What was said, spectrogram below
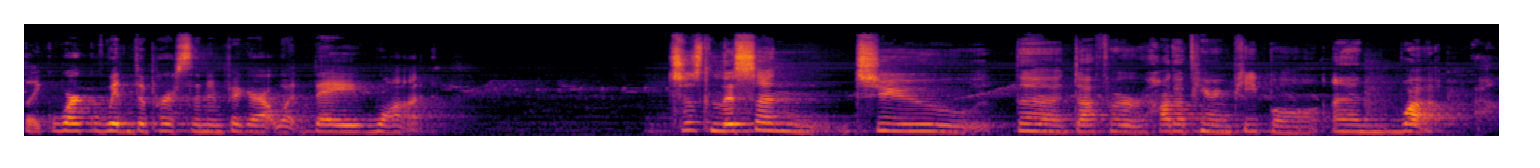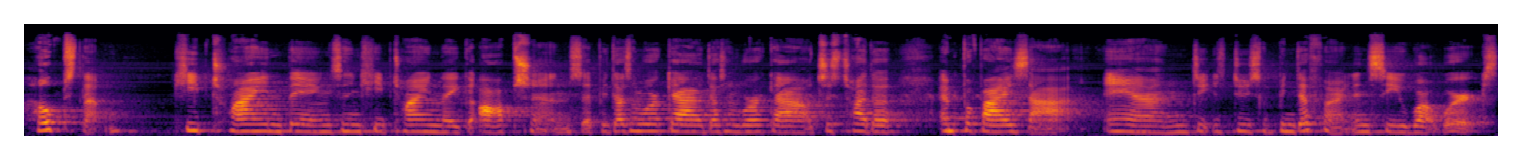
like work with the person and figure out what they want just listen to the deaf or hard of hearing people and what helps them keep trying things and keep trying like options if it doesn't work out it doesn't work out just try to improvise that and do, do something different and see what works.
